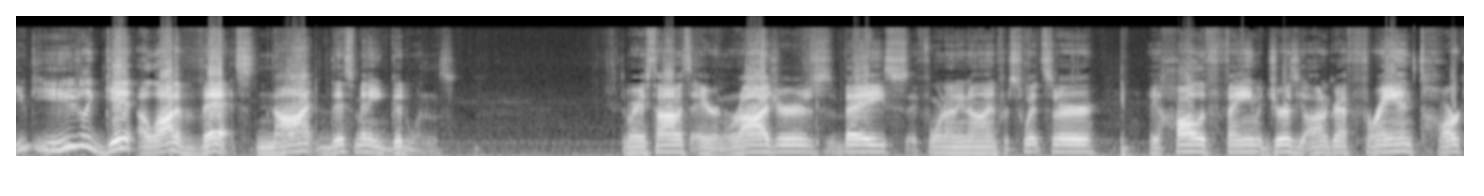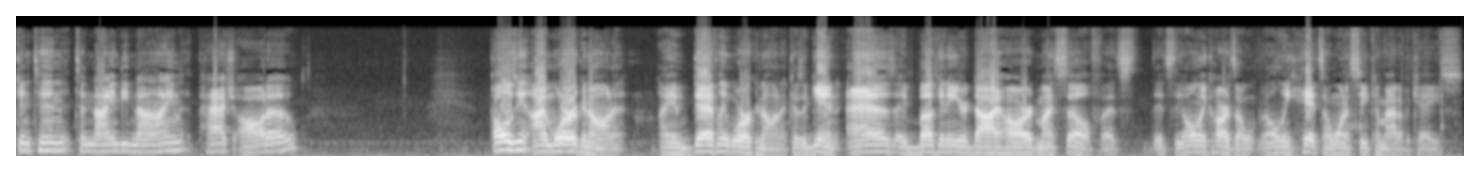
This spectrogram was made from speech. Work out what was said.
You, you usually get a lot of vets, not this many good ones. Demaryius Thomas, Aaron Rodgers base, a 4.99 for Switzer, a Hall of Fame jersey autograph, Fran Tarkenton to 99 patch auto. Posing, I'm working on it. I am definitely working on it because again, as a Buccaneer diehard myself, it's it's the only cards, I, only hits I want to see come out of a case.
